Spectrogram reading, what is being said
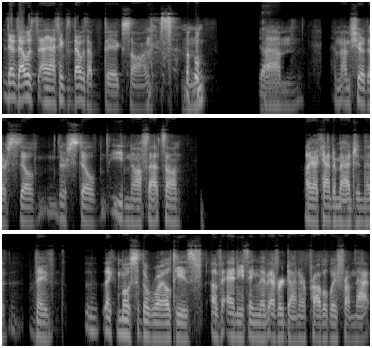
that that was and I think that was a big song. So Mhm. Yeah. um I'm, I'm sure they're still they're still eating off that song. Like I can't imagine that they've like most of the royalties of anything they've ever done are probably from that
